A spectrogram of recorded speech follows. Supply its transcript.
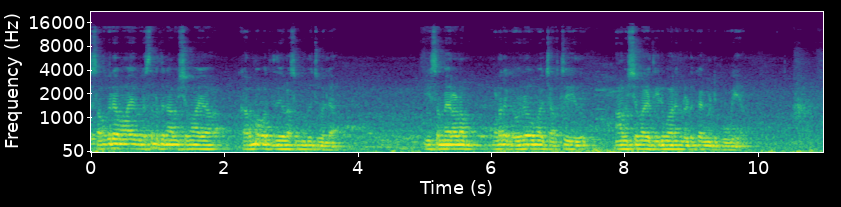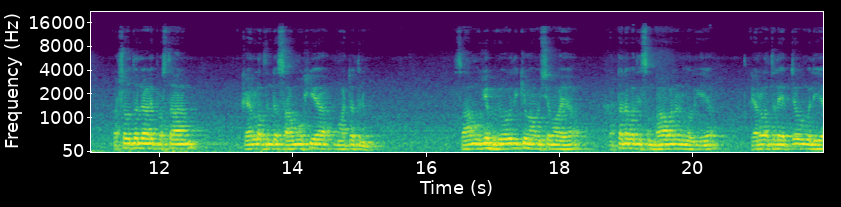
സമഗ്രമായ വികസനത്തിനാവശ്യമായ കർമ്മ പദ്ധതികളെ സംബന്ധിച്ചുമെല്ലാം ഈ സമ്മേളനം വളരെ ഗൗരവമായി ചർച്ച ചെയ്ത് ആവശ്യമായ തീരുമാനങ്ങൾ എടുക്കാൻ വേണ്ടി പോവുകയാണ്. കർഷക തൊഴിലാളി പ്രസ്ഥാനം കേരളത്തിന്റെ സാമൂഹിക മാറ്റത്തിനും സാമൂഹ്യ പുരോഗതിക്കും ആവശ്യമായ ഒട്ടനവധി സംഭാവനകൾ നൽകിയ കേരളത്തിലെ ഏറ്റവും വലിയ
